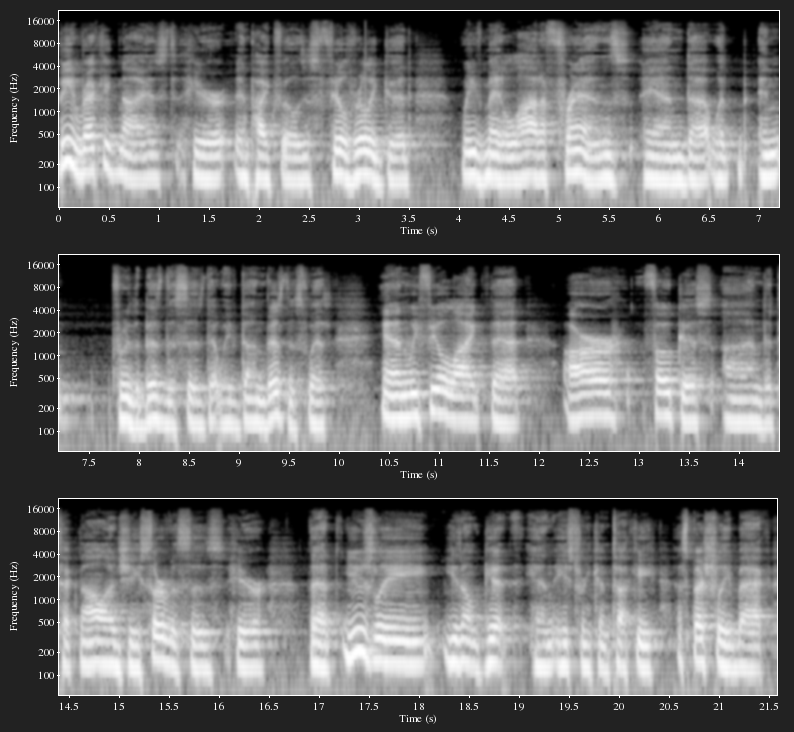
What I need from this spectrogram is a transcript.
Being recognized here in Pikeville just feels really good. We've made a lot of friends and uh, with in, through the businesses that we've done business with, and we feel like that our focus on the technology services here that usually you don't get in eastern Kentucky, especially back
